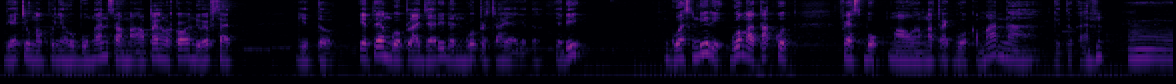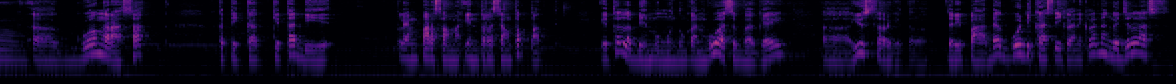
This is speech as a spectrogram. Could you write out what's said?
Dia cuma punya hubungan sama apa yang lo lakukan di website gitu. Itu yang gue pelajari dan gue percaya gitu. Jadi gue sendiri gue nggak takut Facebook mau nge-track gue ke mana gitu kan. Hmm. gue ngerasa ketika kita dilempar sama interest yang tepat itu lebih menguntungkan gue sebagai uh, user gitu loh. Daripada gue dikasih iklan-iklan yang gak jelas.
